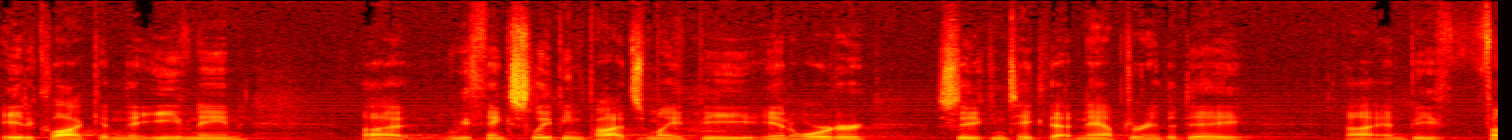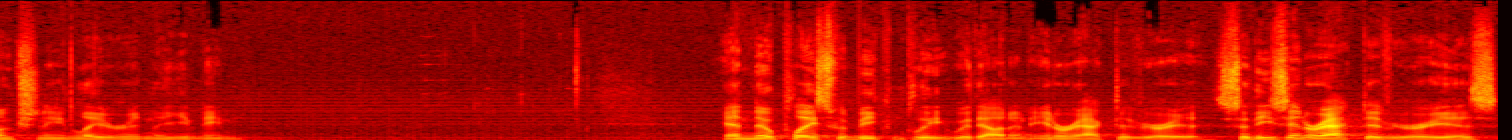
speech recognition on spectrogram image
8 o'clock in the evening, uh, we think sleeping pods might be in order so you can take that nap during the day uh, and be functioning later in the evening. And no place would be complete without an interactive area. So these interactive areas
